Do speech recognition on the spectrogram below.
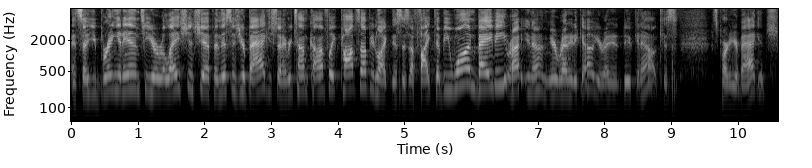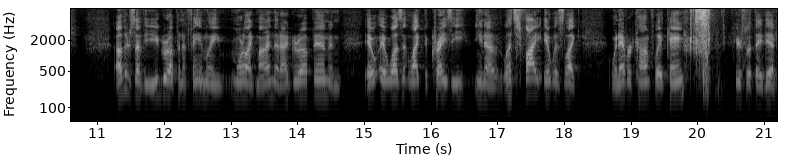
And so you bring it into your relationship, and this is your baggage. So every time conflict pops up, you're like, this is a fight to be won, baby, right? You know, and you're ready to go. You're ready to duke it out because it's part of your baggage. Others of you, you grew up in a family more like mine that I grew up in, and it, it wasn't like the crazy, you know, let's fight. It was like whenever conflict came, here's what they did.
